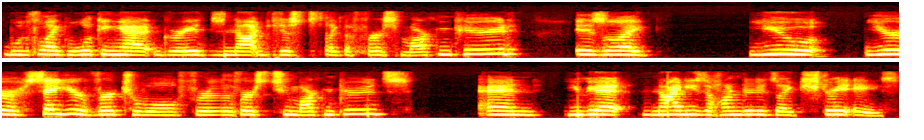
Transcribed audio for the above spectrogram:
with like looking at grades not just like the first marking period is like you you're say you're virtual for the first two marking periods and you get 90s 100s like straight a's.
